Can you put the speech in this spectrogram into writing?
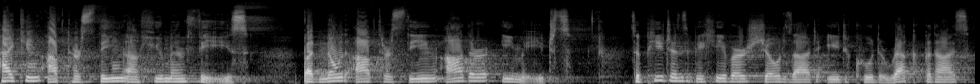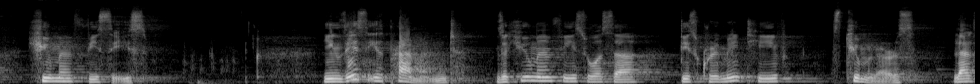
pecking after seeing a human face, but not after seeing other images. The pigeon's behavior showed that it could recognize human faces. In this experiment, the human face was a discriminative stimulus, like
